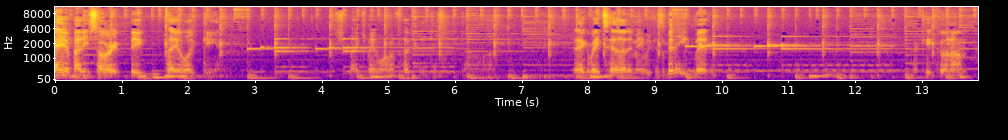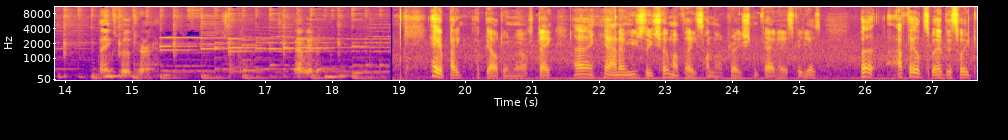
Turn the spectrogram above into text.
Hey everybody, sorry, big fail again. Just makes me want to fucking just, I. It aggravates hell out of me because I've been eating better. I keep going on. Things will turn around. Okay. Have a good one. Hey everybody, hope y'all doing well today. Uh, yeah, I don't usually show my face on the Operation Fat Ass videos, but I failed so bad this week,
